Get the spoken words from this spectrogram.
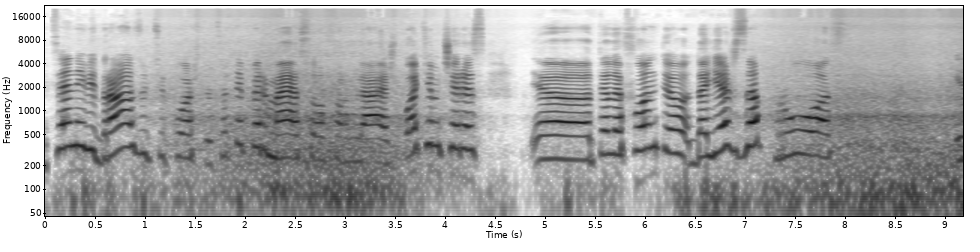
це не відразу ці кошти, це ти пермесу оформляєш. Потім через е, телефон ти даєш запрос. І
